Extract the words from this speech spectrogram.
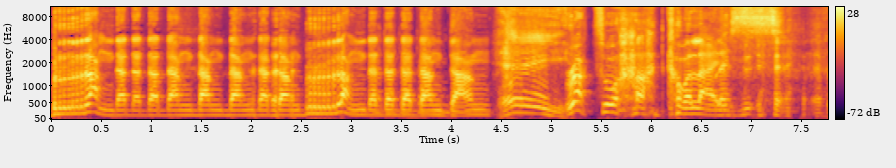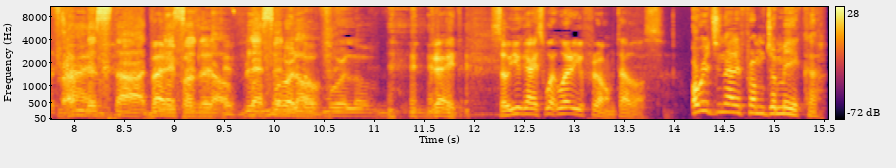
Brang da da da dang dang dang da dang brang da da da dang dang. Hey! Rock to hard, come alive. Bless from the start. Very blessed positive. love. Blessed more love. love, more love. Great. So, you guys, wh- where are you from? Tell us. Originally from Jamaica.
